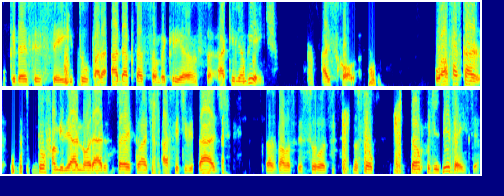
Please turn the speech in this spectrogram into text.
o que deve ser feito para a adaptação da criança àquele ambiente, à escola. O afastar do familiar no horário certo a afetividade das novas pessoas no seu campo de vivência.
